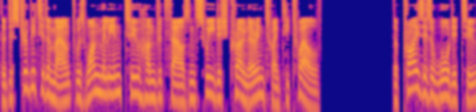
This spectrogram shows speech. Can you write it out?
The distributed amount was 1,200,000 Swedish krona in 2012. The prize is awarded to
